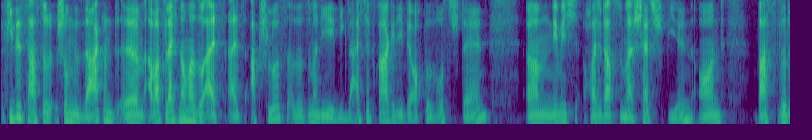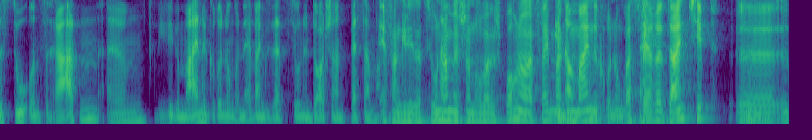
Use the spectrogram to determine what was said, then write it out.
Mhm. Vieles hast du schon gesagt, und, ähm, aber vielleicht nochmal so als, als Abschluss, also das ist immer die, die gleiche Frage, die wir auch bewusst stellen. Ähm, nämlich, heute darfst du mal Chef spielen. Und was würdest du uns raten, ähm, wie wir Gemeindegründung und Evangelisation in Deutschland besser machen? Evangelisation ja. haben wir schon drüber gesprochen, aber vielleicht mal genau. Gemeindegründung. Was wäre dein Tipp äh,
